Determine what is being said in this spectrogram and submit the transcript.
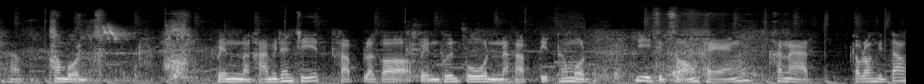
นะครับข้างบน เป็นหลังคามิทันชีตครับแล้วก็เป็นพื้นปูนนะครับ ติดทั้งหมด 22 แผงขนาดกำลังติดตั้ง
